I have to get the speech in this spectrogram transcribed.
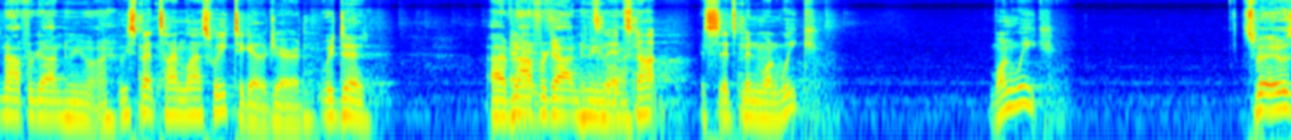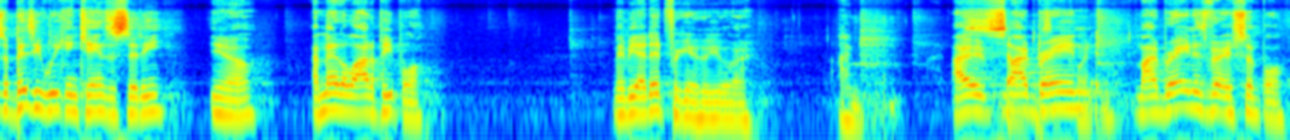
Not forgotten who you are. We spent time last week together, Jared. We did. I have And not it- forgotten who it's, you It's are. not. It's, it's been one week. One week. It's it was a busy week in Kansas City. You know, I met a lot of people. Maybe I did forget who you were. I'm. I So my brain my brain is very simple.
